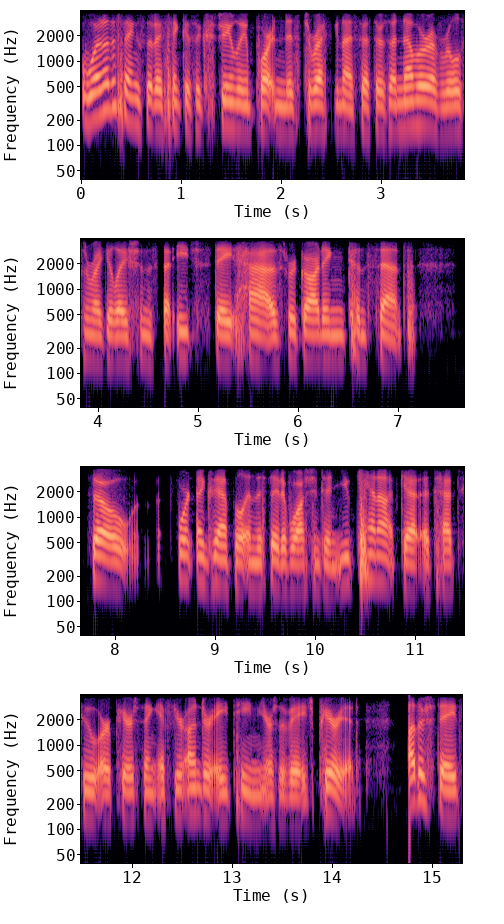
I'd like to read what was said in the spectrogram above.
one of the things that I think is extremely important is to recognize that there's a number of rules and regulations that each state has regarding consent. So, for example, in the state of Washington, you cannot get a tattoo or a piercing if you're under 18 years of age, period. Other states,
